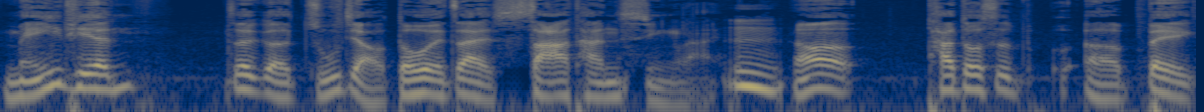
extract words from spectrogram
每一天这个主角都会在沙滩醒来，嗯。然后他都是呃被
